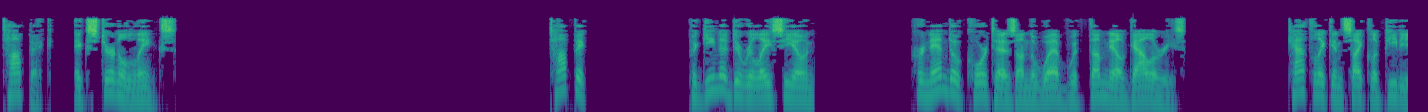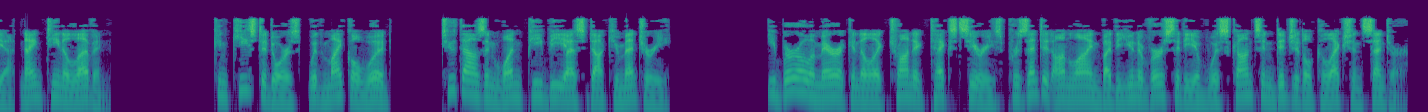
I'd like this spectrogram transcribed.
Topic: External links. Topic: Pagina de Relación. Hernando Cortés on the web with thumbnail galleries. Catholic Encyclopedia 1911 Conquistadors with Michael Wood. 2001 PBS documentary Ibero-American electronic text series presented online by the University of Wisconsin Digital Collections Center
